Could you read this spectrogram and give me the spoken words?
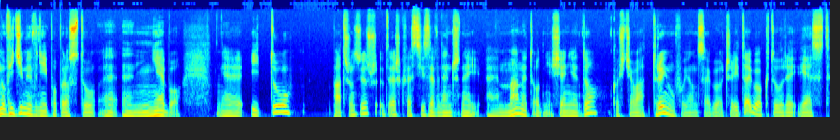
no widzimy w niej po prostu e, e, niebo. E, I tu, patrząc już też kwestii zewnętrznej, mamy to odniesienie do Kościoła triumfującego, czyli tego, który jest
